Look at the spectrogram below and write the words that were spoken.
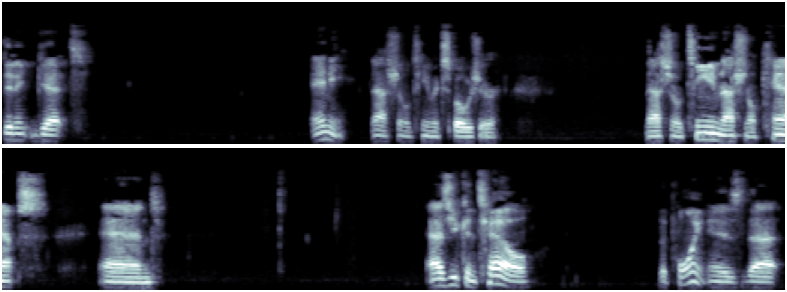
didn't get any national team exposure. National team, national camps, and as you can tell, the point is that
